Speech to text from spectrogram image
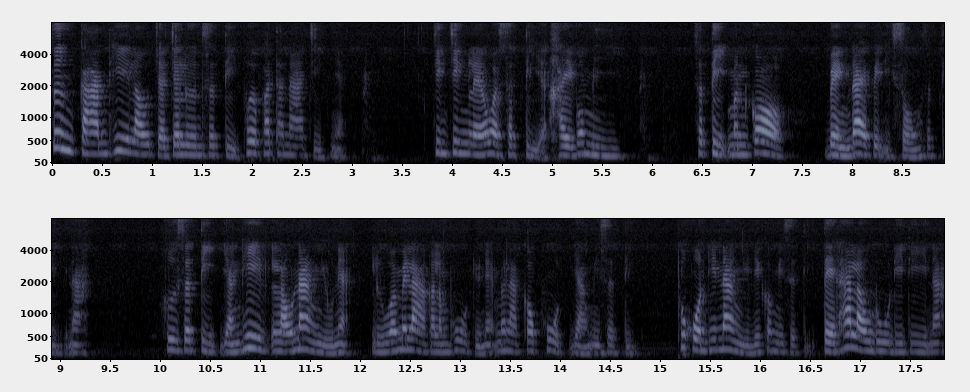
ซึ่งการที่เราจะเจริญสติเพื่อพัฒนาจิตเนี่ย จริง ๆ แล้วอะสติใครก็มี สติมันก็แบ่งได้เป็นอีกสองสตินะ คือสติอย่างที่เรานั่งอยู่เนี่ย หรือว่าเมลากำลังพูดอยู่เนี่ยเมลาก็พูดอย่างมีสติ ทุกคนที่นั่งอยู่นี่ก็มีสติ แต่ถ้าเราดูดีๆนะ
